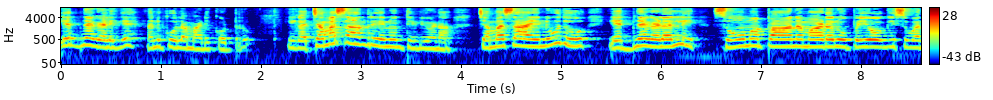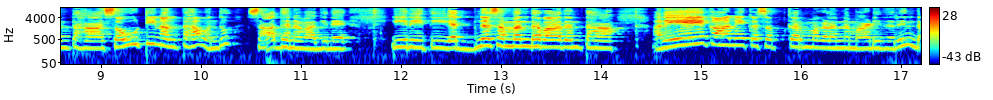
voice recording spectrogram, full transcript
ಯಜ್ಞಗಳಿಗೆ ಅನುಕೂಲ ಮಾಡಿಕೊಟ್ರು. ಈಗ ಚಮಸ ಅಂದ್ರೆ ಏನು ಅಂತ ತಿಳಿಯೋಣ ಚಮಸ ಎನ್ನುವುದು ಯಜ್ಞಗಳಲ್ಲಿ ಸೋಮಪಾನ ಮಾಡಲು ಉಪಯೋಗಿಸುವಂತಹ ಸೌಟಿನಂತಹ ಒಂದು ಸಾಧನವಾಗಿದೆ. ಈ ರೀತಿ ಯಜ್ಞ ಸಂಬಂಧವಾದಂತಹ ಅನೇಕಾನೇಕ ಸತ್ಕರ್ಮಗಳನ್ನು ಮಾಡಿದ್ದರಿಂದ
